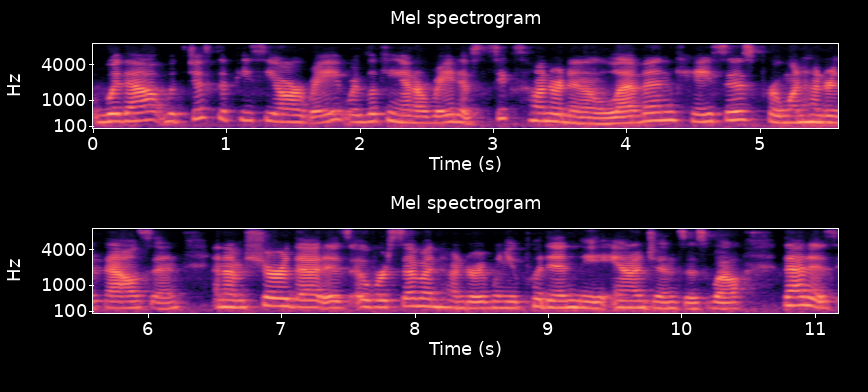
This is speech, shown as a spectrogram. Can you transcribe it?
without with just the PCR rate, we're looking at a rate of 611 cases per 100,000. And I'm sure that is over 700 when you put in the antigens as well. That is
